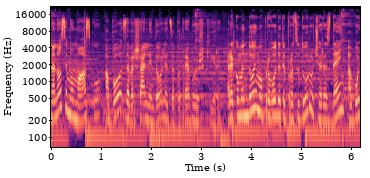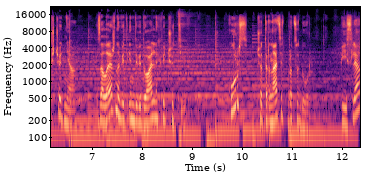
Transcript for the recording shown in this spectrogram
Наносимо маску або завершальний догляд за потребою шкіри. Рекомендуємо проводити процедуру через день або щодня, залежно від індивідуальних відчуттів. Курс 14 процедур. Після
